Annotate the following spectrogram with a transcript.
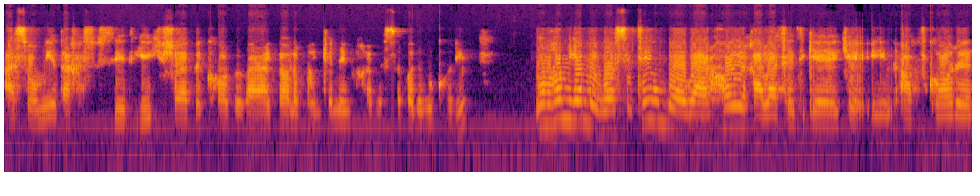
اسامی تخصصی دیگه که شاید به کار ببرن که حالا ما اینجا نمی‌خوایم استفاده بکنیم. اونها میگن به واسطه اون باورهای غلط دیگه که این افکار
